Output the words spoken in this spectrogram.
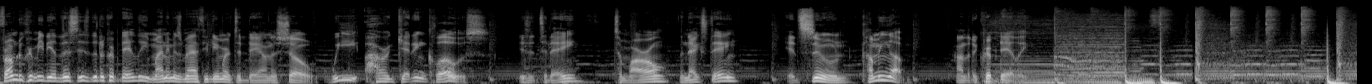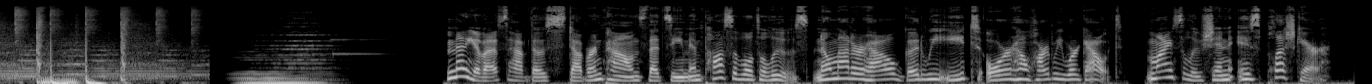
From Decrypt Media, this is the Decrypt Daily. My name is Matthew Deemer. Today on the show, we are getting close. Is it today? Tomorrow? The next day? It's soon. Coming up on the Decrypt Daily. Many of us have those stubborn pounds that seem impossible to lose, no matter how good we eat or how hard we work out. My solution is PlushCare.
